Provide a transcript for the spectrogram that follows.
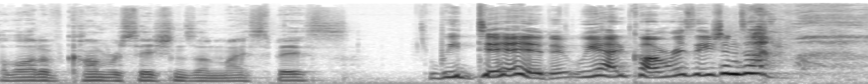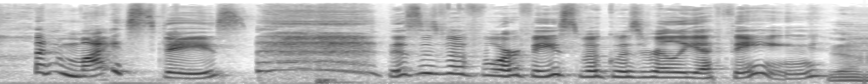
A lot of conversations on MySpace. We did. We had conversations on, on MySpace. This is before Facebook was really a thing. Yeah.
